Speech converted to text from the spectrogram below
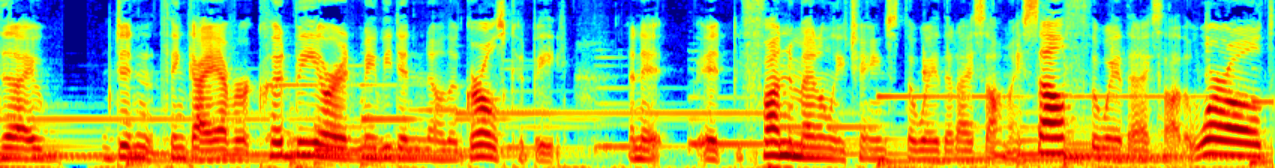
that I didn't think I ever could be or maybe didn't know the girls could be. And it it fundamentally changed the way that I saw myself, the way that I saw the world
